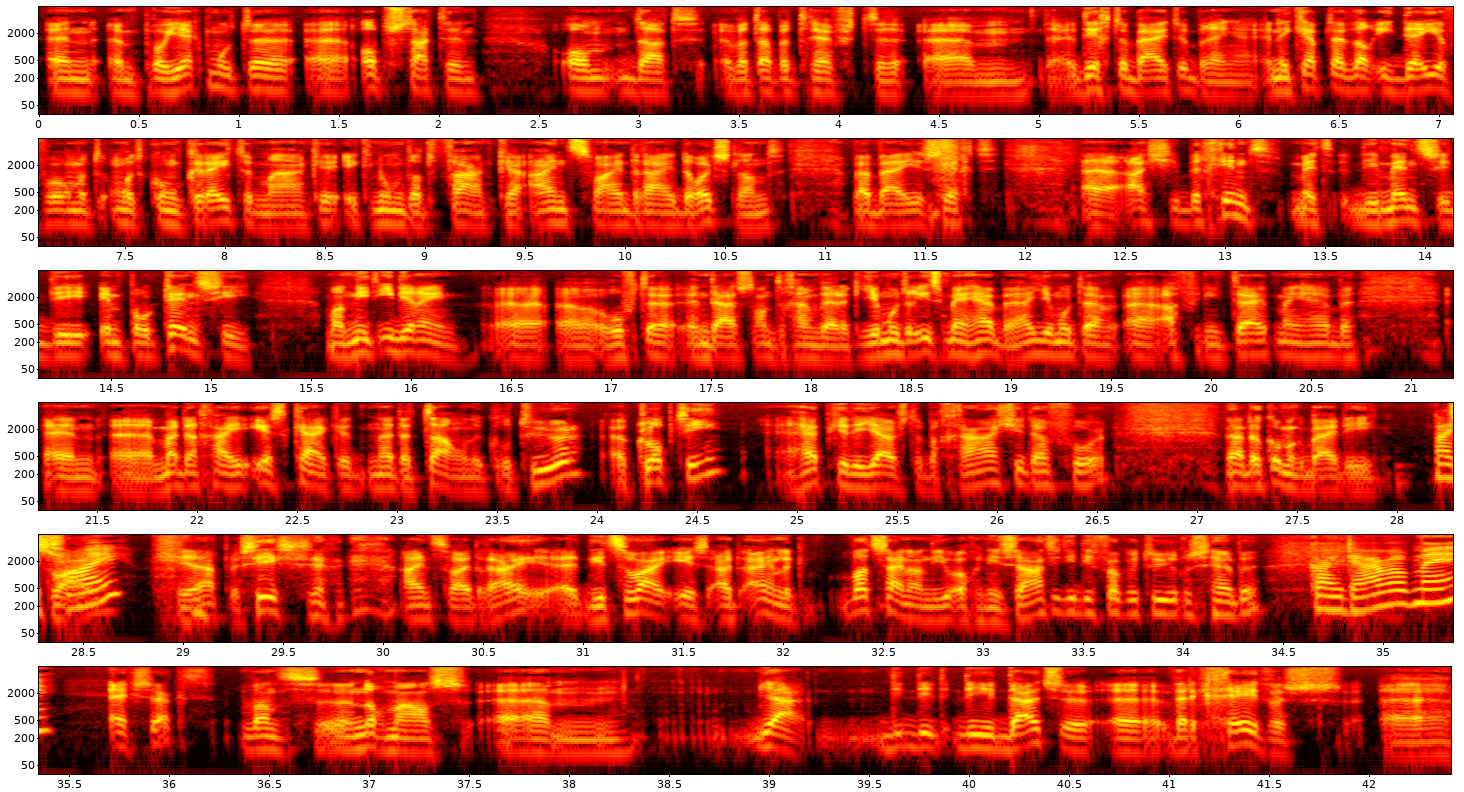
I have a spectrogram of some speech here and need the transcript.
een, een project moeten uh, opstarten om dat wat dat betreft um, dichterbij te brengen. En ik heb daar wel ideeën voor om het, om het concreet te maken. Ik noem dat vaak uh, 1, 2, 3 Duitsland. Waarbij je zegt, uh, als je begint met die mensen die in potentie... want niet iedereen uh, hoeft in Duitsland te gaan werken. Je moet er iets mee hebben, hè? je moet daar affiniteit mee hebben. En, maar dan ga je eerst kijken naar de taal en de cultuur. klopt die? Heb je de juiste bagage daarvoor? Nou, dan kom ik bij die... Bij twee? Ja, precies. 1, 2, 3. Die twee is uiteindelijk... wat zijn dan die organisaties die die vacatures hebben? Kan je daar wat mee? Exact. Want uh, nogmaals... Um, ja, die, die, die Duitse uh, werkgevers... Uh,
